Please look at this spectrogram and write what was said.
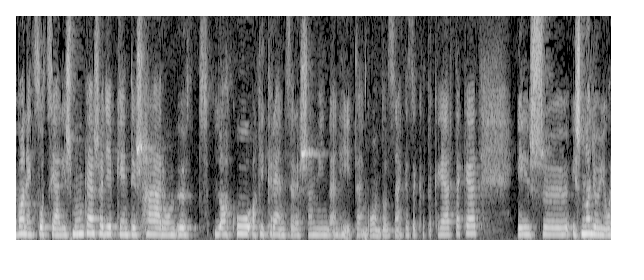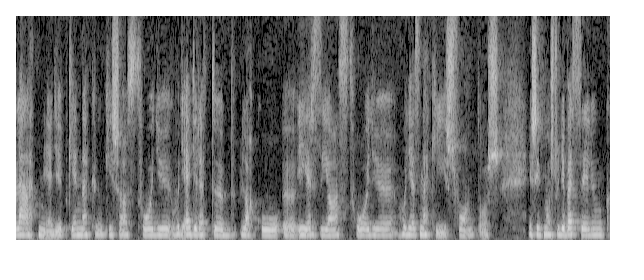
Van egy szociális munkás egyébként, és három-öt lakó, akik rendszeresen minden héten gondozzák ezeket a kerteket, és, és nagyon jó látni egyébként nekünk is azt, hogy, hogy egyre több lakó érzi azt, hogy, hogy ez neki is fontos. És itt most ugye beszélünk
